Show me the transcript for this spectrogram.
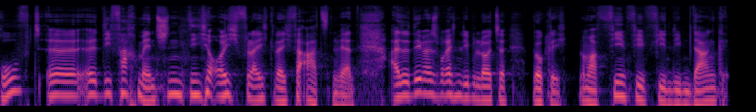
ruft äh, die Fachmenschen, die euch vielleicht gleich verarzten werden. Also dementsprechend, liebe Leute, wirklich nochmal vielen, vielen, vielen lieben Dank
